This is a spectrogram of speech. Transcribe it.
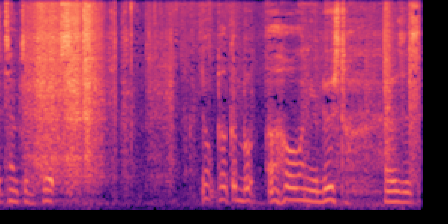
attempted fix. Don't poke a, a hole in your boost hoses.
